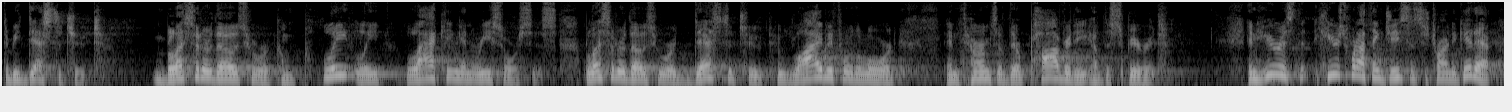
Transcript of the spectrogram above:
to be destitute. Blessed are those who are completely lacking in resources. Blessed are those who are destitute, who lie before the Lord in terms of their poverty of the Spirit. And here is the, here's what I think Jesus is trying to get at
